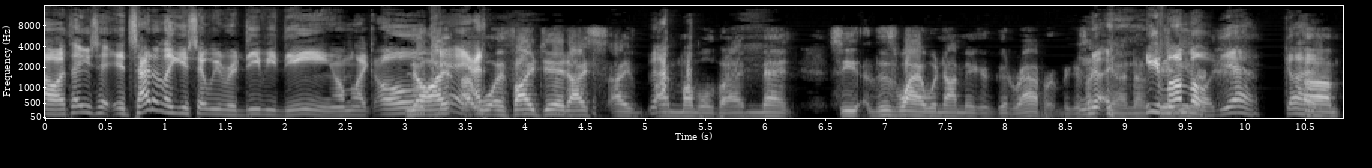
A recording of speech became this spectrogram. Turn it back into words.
Oh, I thought you said it sounded like you said we were DVDing. I'm like, oh, No, I, okay. I well, if I did, I, I I mumbled, but I meant. See, this is why I would not make a good rapper because I can't you enunciate either. mumbled. Yeah, go ahead. Um,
